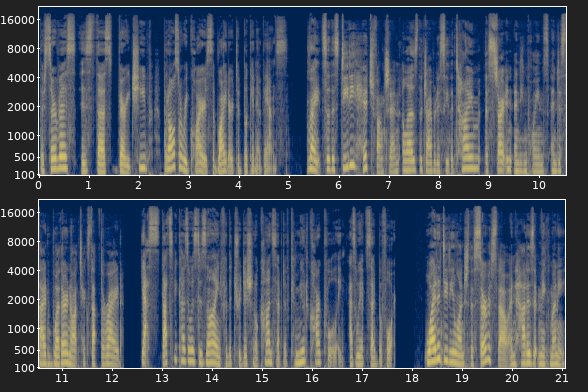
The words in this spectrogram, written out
The service is thus very cheap, but also requires the rider to book in advance. Right, so this Didi hitch function allows the driver to see the time, the start and ending points, and decide whether or not to accept the ride. Yes, that's because it was designed for the traditional concept of commute carpooling, as we have said before. Why did Didi launch this service though, and how does it make money?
